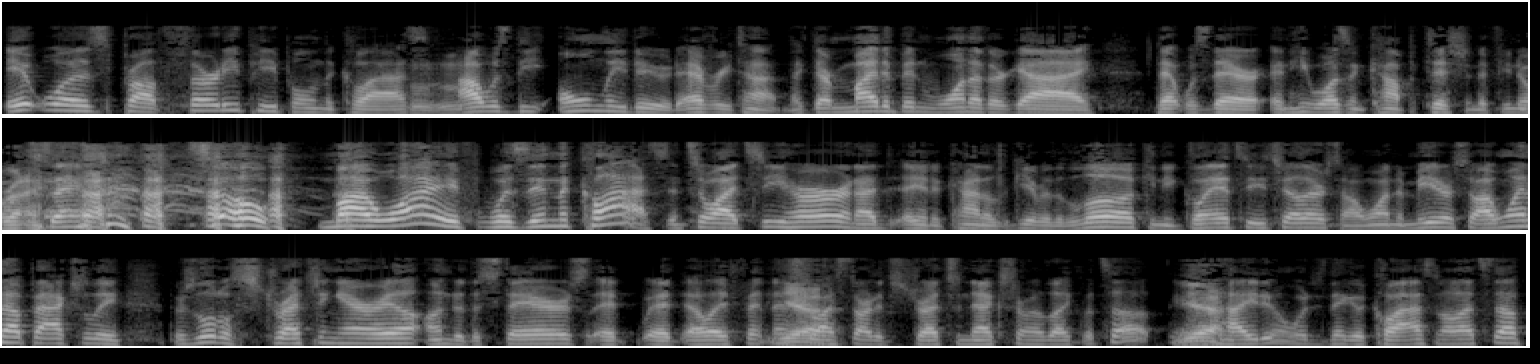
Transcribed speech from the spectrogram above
It was probably 30 people in the class. Mm-hmm. I was the only dude every time. Like there might have been one other guy that was there and he wasn't competition, if you know what I'm saying. so my wife was in the class and so I'd see her and I'd you know, kind of give her the look and you glance at each other. So I wanted to meet her. So I went up actually, there's a little stretching area under the stairs at, at LA Fitness. Yeah. So I started stretching next to her. I was like, what's up? You know, Yeah. how you doing? What do you think of class and all that stuff?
